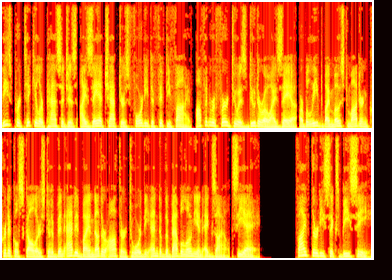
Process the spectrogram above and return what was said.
These particular passages Isaiah chapters 40 to 55, often referred to as Deutero-Isaiah are believed by most modern critical scholars to have been added by another author toward the end of the Babylonian exile ca. 536 BC.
